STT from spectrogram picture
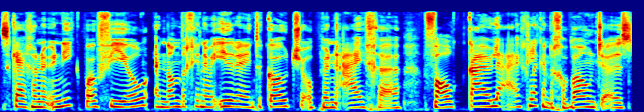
Ze krijgen een uniek profiel. En dan beginnen we iedereen te coachen op hun eigen valkuilen eigenlijk. En de gewoontes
